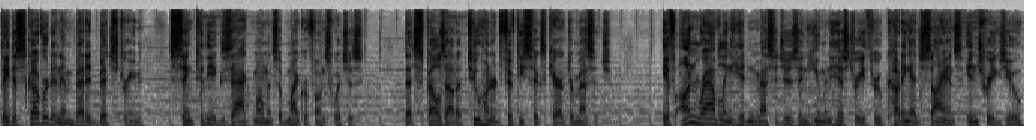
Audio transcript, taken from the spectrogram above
They discovered an embedded bit stream synced to the exact moments of microphone switches that spells out a 256-character message. If unraveling hidden messages in human history through cutting-edge science intrigues you,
